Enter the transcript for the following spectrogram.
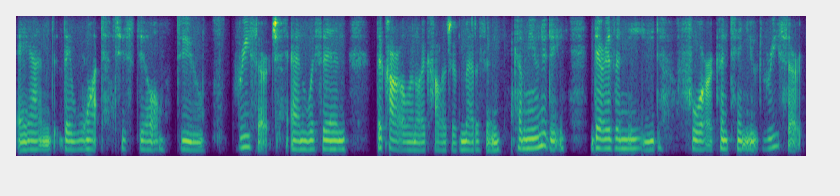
and they want to still do research. And within the Carle Illinois College of Medicine community, there is a need for continued research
